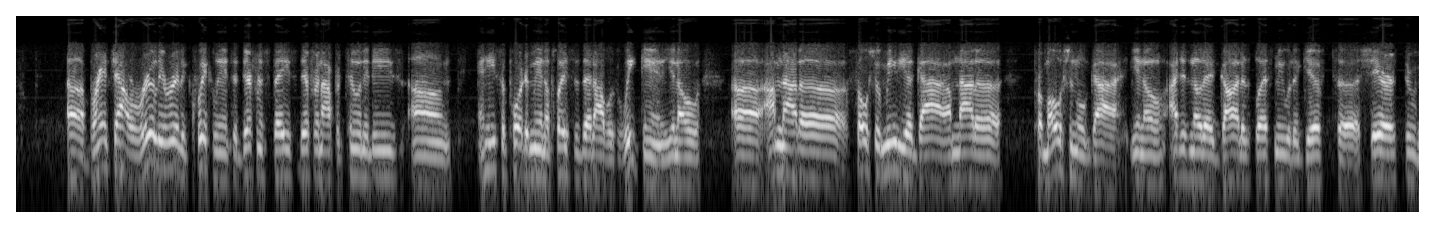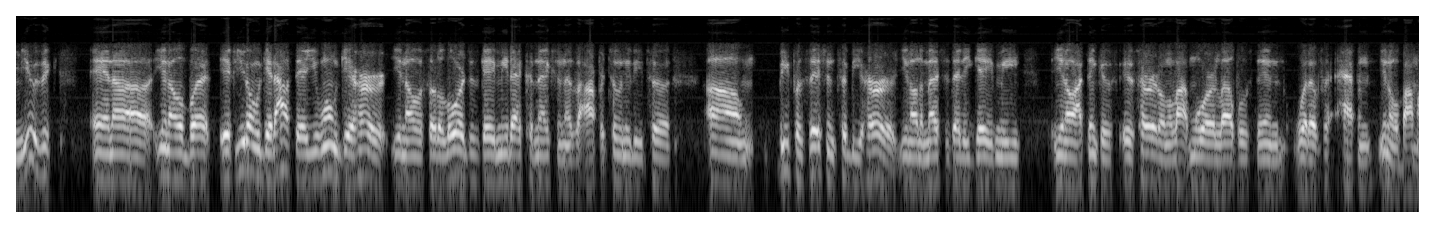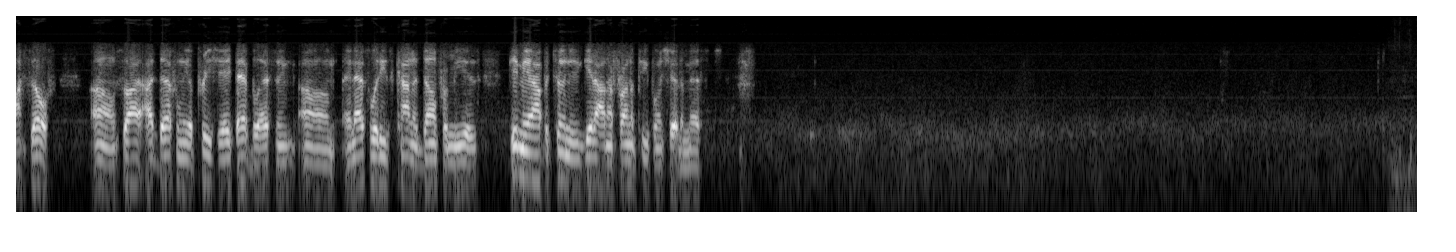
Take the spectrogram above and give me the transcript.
uh, branch out really really quickly into different states, different opportunities. Um, and he supported me in the places that I was weak in. You know, uh, I'm not a social media guy. I'm not a promotional guy. You know, I just know that God has blessed me with a gift to share through music. And, uh, you know, but if you don't get out there, you won't get heard, you know. So the Lord just gave me that connection as an opportunity to um, be positioned to be heard. You know, the message that He gave me, you know, I think is, is heard on a lot more levels than would have happened, you know, by myself. Um, so I, I definitely appreciate that blessing. Um, and that's what he's kind of done for me is give me an opportunity to get out in front of people and share the message.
